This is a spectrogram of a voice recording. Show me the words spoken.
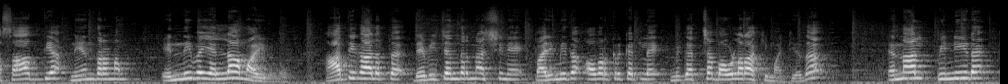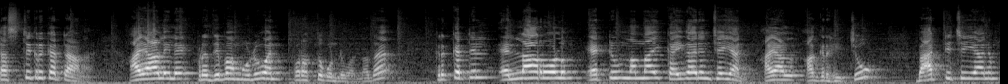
അസാധ്യ നിയന്ത്രണം എന്നിവയെല്ലാമായിരുന്നു. ആദ്യകാലത്ത് രവിചന്ദ്രൻ അശ്വിനെ പരിമിത ഓവർ ക്രിക്കറ്റിലെ മികച്ച ബൗളറാക്കി മാറ്റിയത്. എന്നാൽ പിന്നീട് ടെസ്റ്റ് ക്രിക്കറ്റാണ് അയാളിലെ പ്രതിഭ മുഴുവൻ പുറത്തു കൊണ്ടുവന്നത്. ക്രിക്കറ്റിൽ എല്ലാ റോളും ഏറ്റവും നന്നായി കൈകാര്യം ചെയ്യാൻ അയാൾ ആഗ്രഹിച്ചു. ബാറ്റ് ചെയ്യാനും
